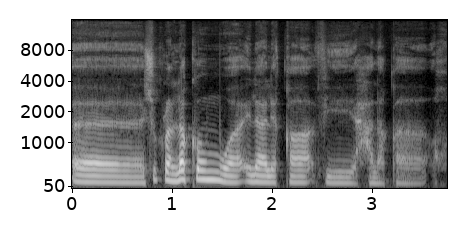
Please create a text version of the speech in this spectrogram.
آه، شكرا لكم وإلى لقاء في حلقة أخرى.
